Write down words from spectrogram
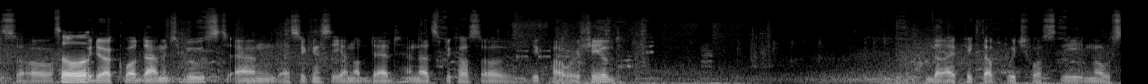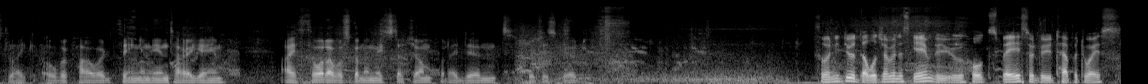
So, So- we do a quad damage boost, and as you can see, I'm not dead, and that's because of the power shield that I picked up, which was the most like overpowered thing in the entire game. I thought I was gonna miss that jump, but I didn't, which is good. So when you do a double jump in this game, do you hold space or do you tap it twice?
